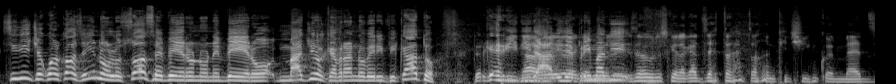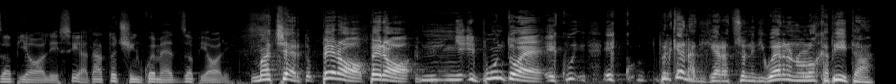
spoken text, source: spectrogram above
si dice qualcosa, io non lo so se è vero o non è vero, immagino che avranno verificato, perché ridi No, Davide prima di... la Gazzetta ha dato anche 5 e mezzo a Pioli. Sì, ha dato 5 e mezzo a Pioli. Ma certo, però, però, mm, il punto è, è qui- è perché una dichiarazione di guerra non l'ho capita?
